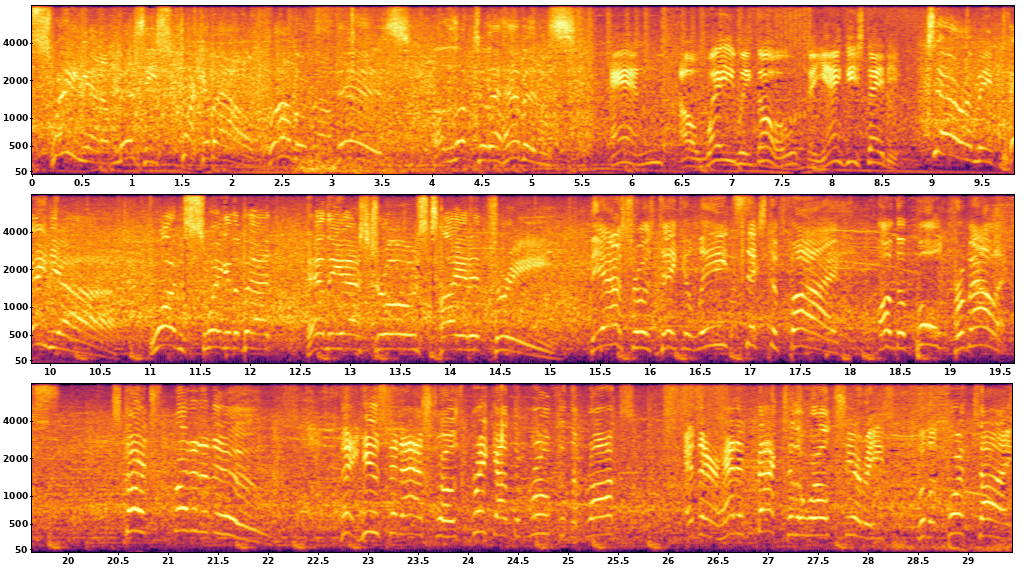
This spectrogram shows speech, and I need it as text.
Swing and a miss. He struck him out. Bravo Valdez. A look to the heavens. And away we go to Yankee Stadium. Jeremy Pena. One swing of the bat, and the Astros tie it at three. The Astros take a lead, six to five, on the bolt from Alex. Starts running the news. The Houston Astros break out the brooms in the Bronx, and they're headed back to the World Series for the fourth time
